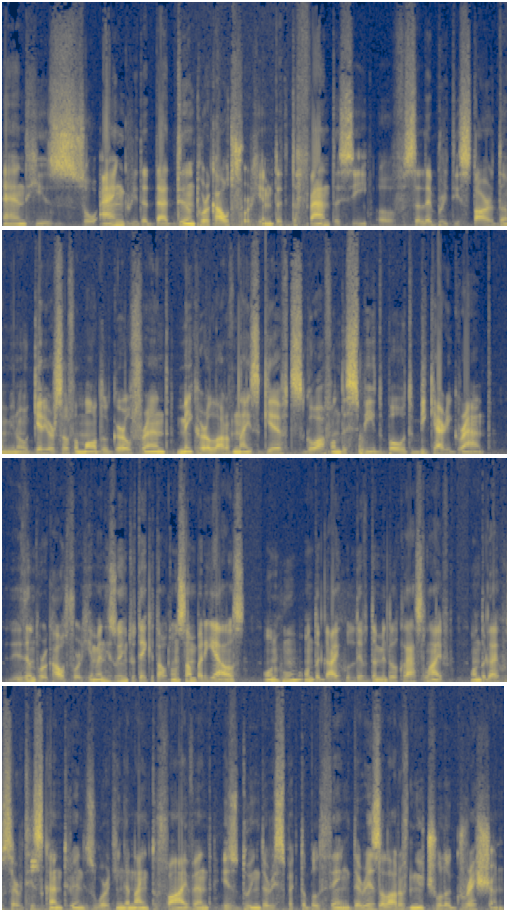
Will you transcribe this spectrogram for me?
And he's so angry that that didn't work out for him, that the fantasy of celebrity stardom, you know, get yourself a model girlfriend, make her a lot of nice gifts, go off on the speedboat, be Cary Grant. It didn't work out for him, and he's going to take it out on somebody else. On whom? On the guy who lived the middle class life on the guy who served his country and is working a 9 to 5 and is doing the respectable thing. There is a lot of mutual aggression,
